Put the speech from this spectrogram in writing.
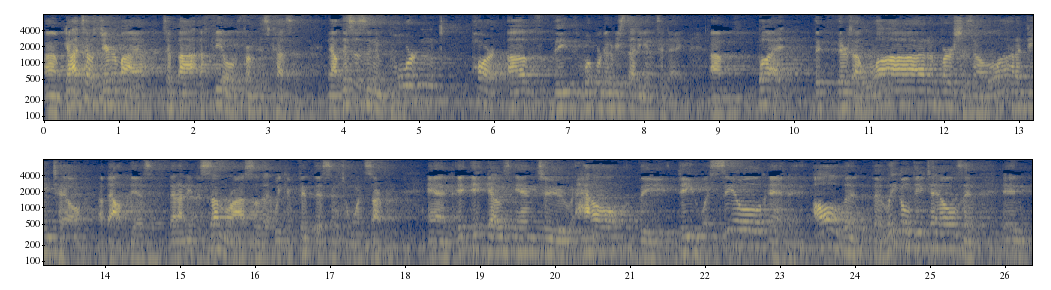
Um, God tells Jeremiah to buy a field from his cousin. Now, this is an important part of the, what we're going to be studying today. Um, but th- there's a lot of verses and a lot of detail about this that I need to summarize so that we can fit this into one sermon. And it, it goes into how the deed was sealed and all the, the legal details. And, and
